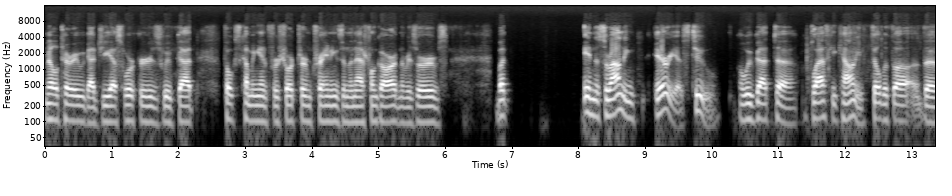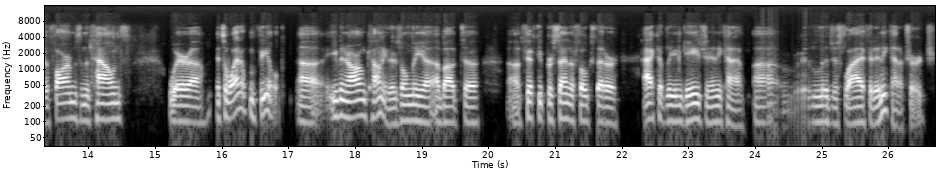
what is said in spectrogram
military, we've got GS workers, we've got folks coming in for short-term trainings in the National Guard and the reserves. But in the surrounding areas too, we've got uh, Pulaski County filled with uh, the farms and the towns where uh, it's a wide open field. Uh, even in our own county, there's only uh, about 50% uh, of folks that are actively engaged in any kind of religious life at any kind of church.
